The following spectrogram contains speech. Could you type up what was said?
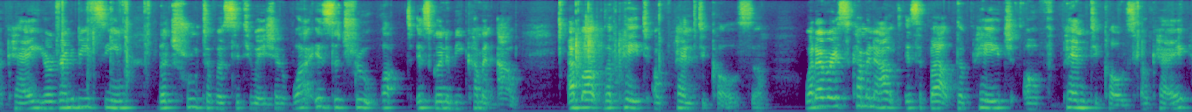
okay? You're going to be seeing the truth of a situation. What is the truth? What is going to be coming out about the page of Pentacles whatever is coming out is about the page of Pentacles okay?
